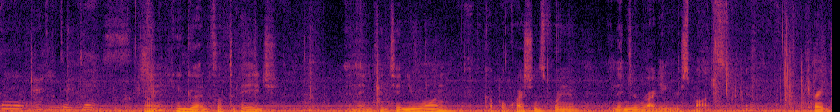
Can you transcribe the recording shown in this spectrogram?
go after this? All right, you can go ahead and flip the page, and then continue on. A couple questions for you, and then your writing response. Okay. Great.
